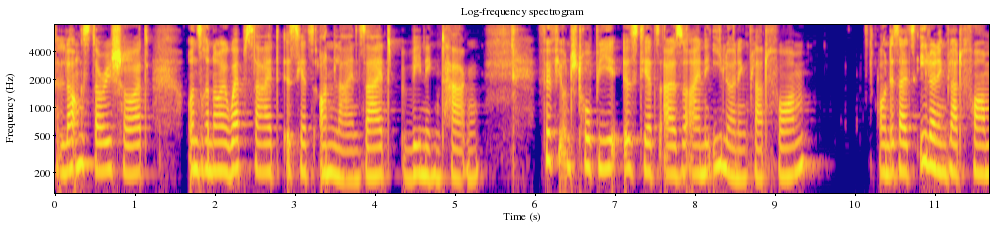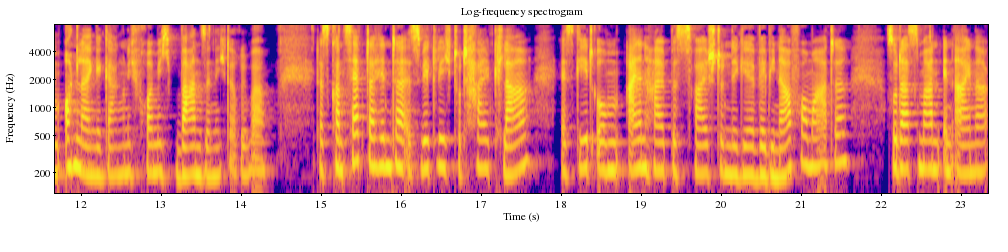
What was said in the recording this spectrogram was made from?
long story short, unsere neue Website ist jetzt online seit wenigen Tagen. Fifi und Struppi ist jetzt also eine E-Learning-Plattform, und ist als E-Learning-Plattform online gegangen und ich freue mich wahnsinnig darüber. Das Konzept dahinter ist wirklich total klar. Es geht um eineinhalb bis zweistündige Webinarformate, so dass man in einer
